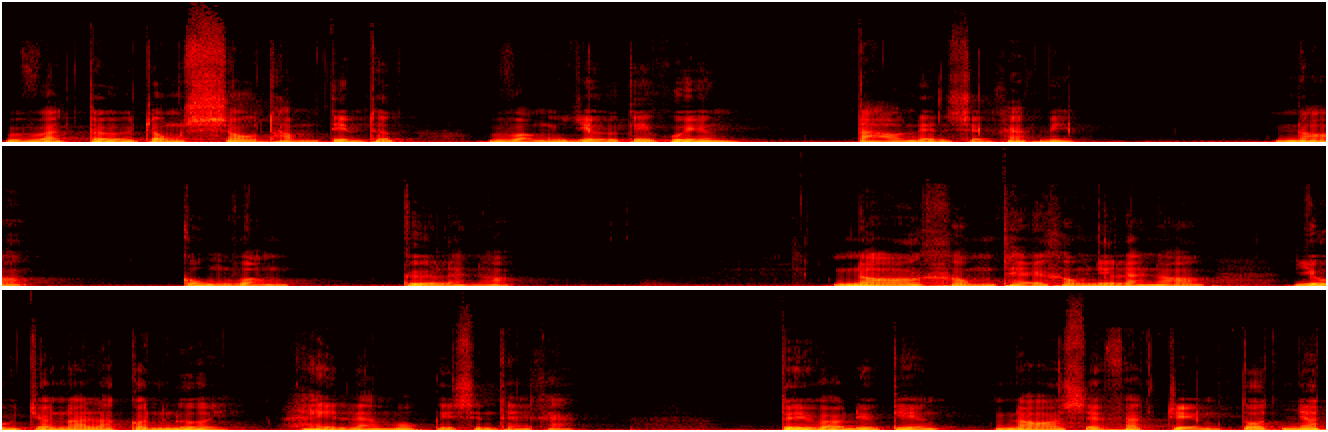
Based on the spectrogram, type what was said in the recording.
và từ trong sâu thẳm tiềm thức vẫn giữ cái quyền tạo nên sự khác biệt. Nó cũng vẫn cứ là nó. Nó không thể không như là nó, dù cho nó là con người hay là một cái sinh thể khác tùy vào điều kiện, nó sẽ phát triển tốt nhất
